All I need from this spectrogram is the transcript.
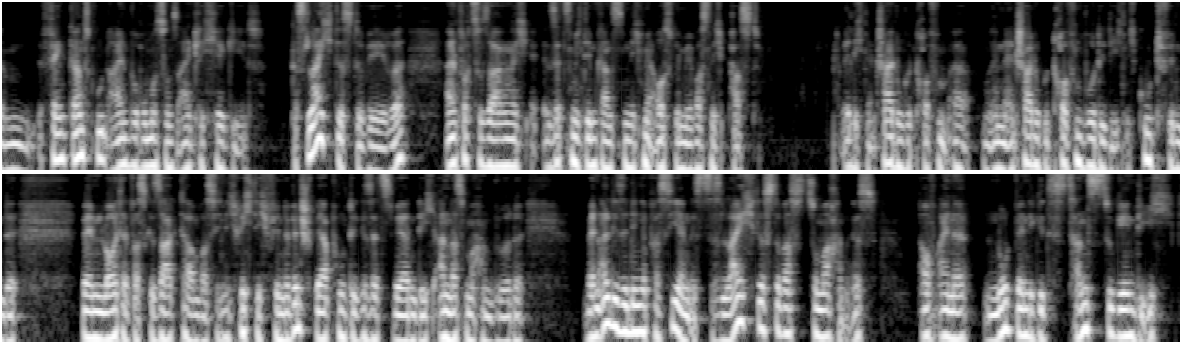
ähm, fängt ganz gut ein, worum es uns eigentlich hier geht. Das leichteste wäre, einfach zu sagen, ich setze mich dem Ganzen nicht mehr aus, wenn mir was nicht passt wenn ich eine Entscheidung getroffen, äh, eine Entscheidung getroffen wurde, die ich nicht gut finde, wenn Leute etwas gesagt haben, was ich nicht richtig finde, wenn Schwerpunkte gesetzt werden, die ich anders machen würde. Wenn all diese Dinge passieren, ist das leichteste, was zu machen ist, auf eine notwendige Distanz zu gehen, die ich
